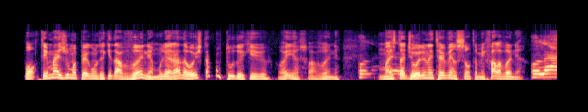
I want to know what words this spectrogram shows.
Bom, tem mais uma pergunta aqui da Vânia. Mulherada hoje tá com tudo aqui, viu? Olha só a Vânia. Mas tá de olho na intervenção também. Fala, Vânia. Olá,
